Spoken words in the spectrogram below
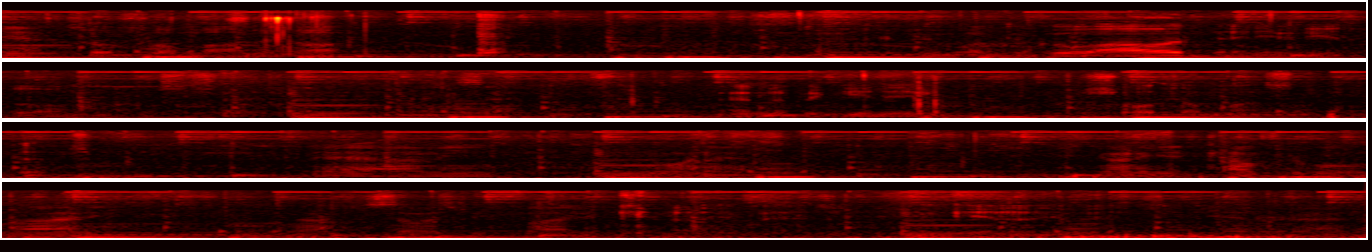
Yeah. So for mounting on. If you want to go out, then you need long mast. Exactly. In the beginning, shorter mast. That Yeah, I mean, you you wanna get comfortable riding, not just always be fighting. can I imagine? You can imagine. Yeah, right.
